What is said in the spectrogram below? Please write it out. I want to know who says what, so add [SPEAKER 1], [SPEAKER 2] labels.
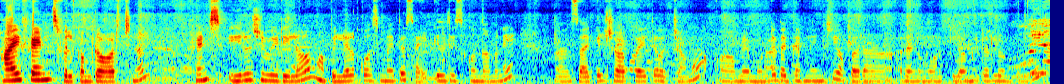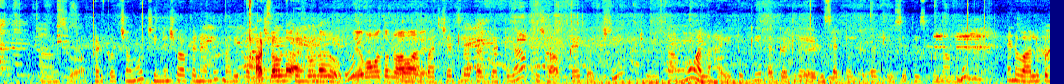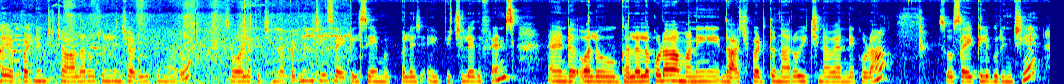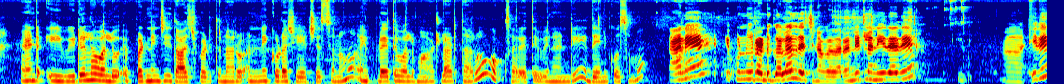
[SPEAKER 1] Hi friends welcome to our channel. Friends ఈరోజు వీడియోలో మా పిల్లల కోసం అయితే సైకిల్ తీసుకుందామని సైకిల్ షాప్కి అయితే వచ్చాము. మేము ఉండే దగ్గర నుంచి ఒక రెండు మూడు కిలోమీటర్లు ఉంటుంది. సో అక్కడికి వచ్చాము. చిన్న మరి షాప్
[SPEAKER 2] అట్లా
[SPEAKER 1] ఏమీ
[SPEAKER 2] ఉండదు.
[SPEAKER 1] లేదు
[SPEAKER 2] దేవమామతో
[SPEAKER 1] మా
[SPEAKER 2] రావాలి.
[SPEAKER 1] బడ్జెట్లో తగ్గట్టుగా ఈ షాప్కి అయితే వచ్చి చూసాము. వాళ్ళ హైట్కి తగ్గట్టుగా ఏది సెట్ అవుతుందో చూసి తీసుకుందామని అండ్ వాళ్ళు కూడా ఎప్పటి నుంచి చాలా రోజుల నుంచి అడుగుతున్నారు. సో వాళ్ళకి చిన్నప్పటి నుంచి సైకిల్స్ ఏం ఇప్పలే ఇప్పించలేదు ఫ్రెండ్స్. అండ్ వాళ్ళు గల్లలో కూడా మనీ దాచిపెడుతున్నారు ఇచ్చినవి అన్నీ కూడా. సో సైకిల్ గురించి. అండ్ ఈ వీడియోలో వాళ్ళు ఎప్పటి నుంచి దాచిపెడుతున్నారు అన్నీ కూడా షేర్ చేస్తాను. ఎప్పుడైతే వాళ్ళు మాట్లాడతారో. ఒకసారి అయితే వినండి దేనికోసము.
[SPEAKER 3] నానే ఇప్పుడు నువ్వు రెండు గొల్లలు తెచ్చినావు కదా. రెండిట్లో నీదేది ఆ, ఇది?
